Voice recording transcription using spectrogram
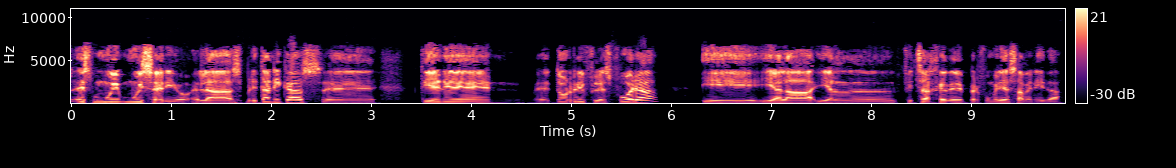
Es muy, muy serio. Las británicas eh, tienen eh, dos rifles fuera y, y, a la, y al fichaje de Perfumerías Avenida.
